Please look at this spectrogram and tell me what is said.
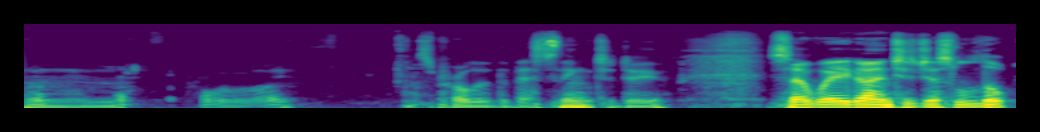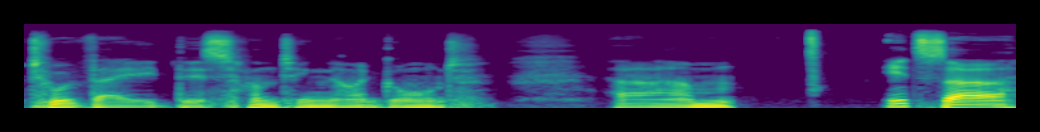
Um, probably. That's probably the best thing to do. So we're going to just look to evade this hunting night gaunt. Um, it's a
